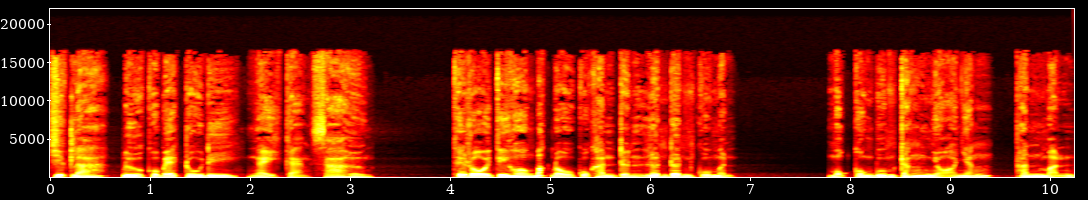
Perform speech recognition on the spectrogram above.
Chiếc lá đưa cô bé trôi đi ngày càng xa hơn. Thế rồi tí hon bắt đầu cuộc hành trình lên đên của mình. Một con bướm trắng nhỏ nhắn, thanh mảnh,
